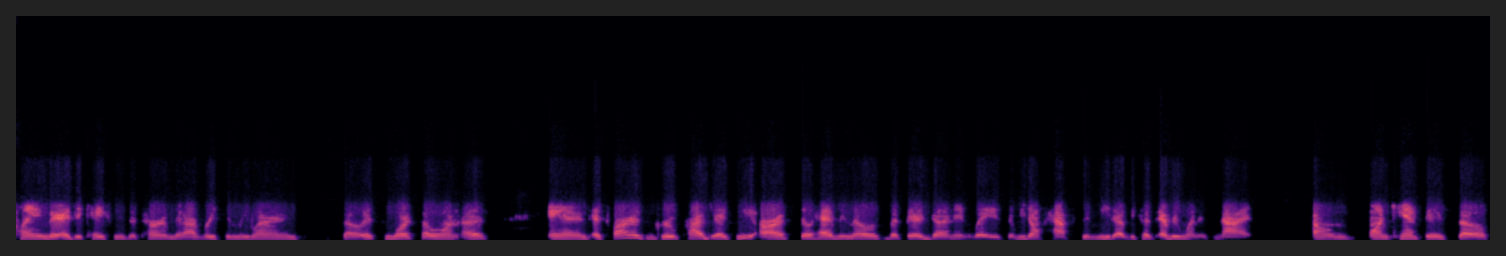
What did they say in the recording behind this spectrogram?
claim their education is a term that I've recently learned. So it's more so on us. And as far as group projects, we are still having those, but they're done in ways that we don't have to meet up because everyone is not um, on campus. So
